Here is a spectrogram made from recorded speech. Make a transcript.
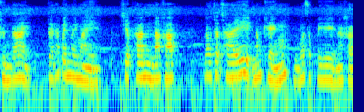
คลึงได้ แต่ถ้าเป็นใหม่ ๆเฉียบพลันนะคะ เราจะใช้น้ำแข็งหรือว่าสเปรย์นะคะ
